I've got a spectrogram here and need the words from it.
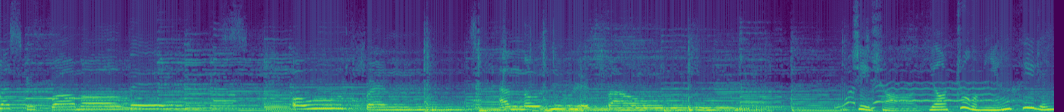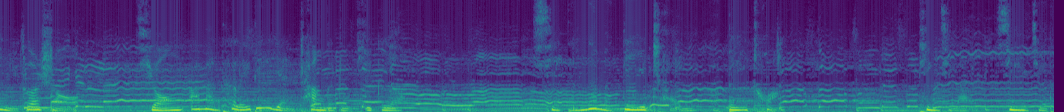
Rescue from all this, old friends and those newly found. 这首由著名黑人女歌手琼·阿曼特雷丁演唱的主题歌，写的那么低沉和悲怆，听起来心里觉得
